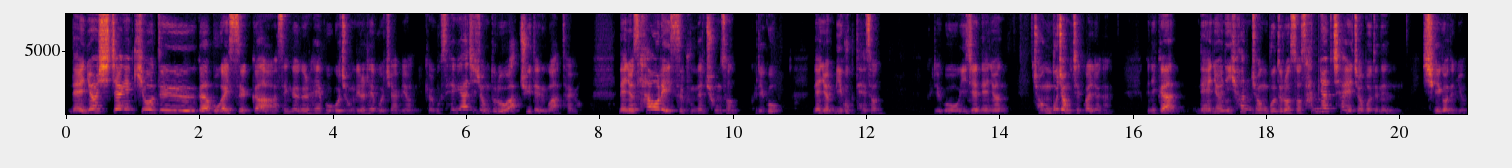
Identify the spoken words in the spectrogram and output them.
내년 시장의 키워드가 뭐가 있을까 생각을 해보고 정리를 해보자면 결국 세 가지 정도로 압축이 되는 것 같아요. 내년 4월에 있을 국내 총선, 그리고 내년 미국 대선, 그리고 이제 내년 정부 정책 관련한 그러니까 내년이 현 정부 들어서 3년 차에 접어드는 시기거든요.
